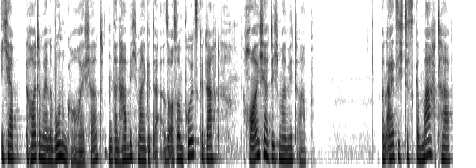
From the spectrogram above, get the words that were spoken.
Ich habe heute meine Wohnung geräuchert und dann habe ich mal gedacht, also aus Impuls gedacht, räucher dich mal mit ab. Und als ich das gemacht habe,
